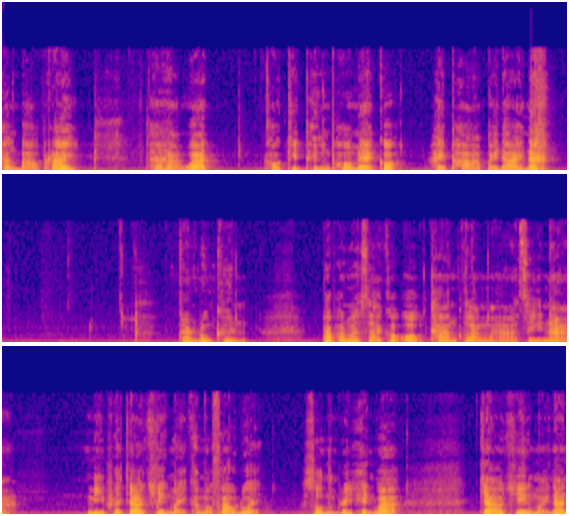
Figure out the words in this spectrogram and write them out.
ทั้งบ่าวไพร่ ถ้าหากว่าเขาคิดถึงพ่อแม่ก็ให้พาไปได้นะ ครั้นรุ่งขึ้น พระพันวษาก็ออกท่ามกลางมหาเสนา มีพระเจ้าเชียงใหม่เข้ามาเฝ้าด้วยทรงดำริเห็นว่า เจ้าเชียงใหม่นั้น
